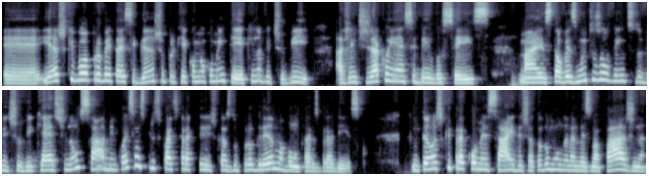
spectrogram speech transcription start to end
É, e acho que vou aproveitar esse gancho, porque, como eu comentei, aqui no V2V, a gente já conhece bem vocês, mas talvez muitos ouvintes do B2B Cast não sabem quais são as principais características do programa Voluntários Bradesco. Então, acho que para começar e deixar todo mundo na mesma página,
